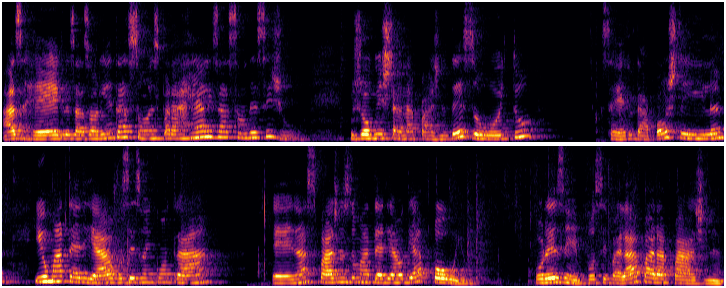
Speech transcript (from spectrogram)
as regras, as orientações para a realização desse jogo. O jogo está na página 18, certo? Da apostila. E o material vocês vão encontrar é, nas páginas do material de apoio. Por exemplo, você vai lá para a página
